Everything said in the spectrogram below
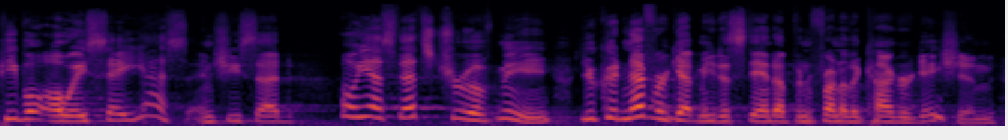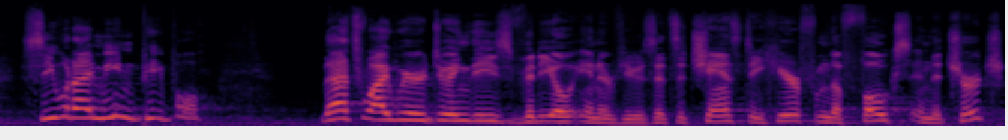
people always say yes. And she said, Oh, yes, that's true of me. You could never get me to stand up in front of the congregation. See what I mean, people? That's why we're doing these video interviews. It's a chance to hear from the folks in the church,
